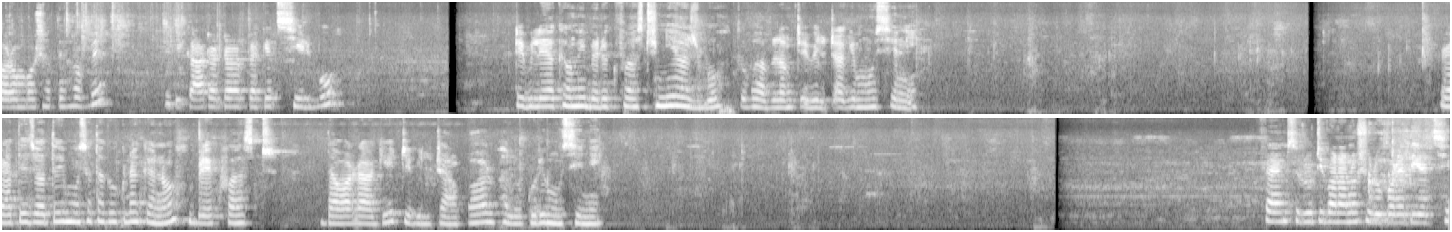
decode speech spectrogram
গরম বসাতে হবে। এদিকে আটাটার প্যাকেট ছিঁড়ব। টেবিলে এখনই ব্রেকফাস্ট নিয়ে আসব। তো ভাবলাম টেবিলটা আগে মুছে নিই। রাতে যতই মুছে থাকুক না কেন ব্রেকফাস্ট দেওয়ার আগে টেবিলটা আবার ভালো করে মুছে নিই ফ্রেন্ডস রুটি বানানো শুরু করে দিয়েছি।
